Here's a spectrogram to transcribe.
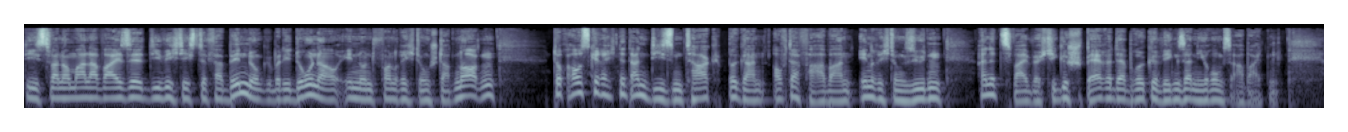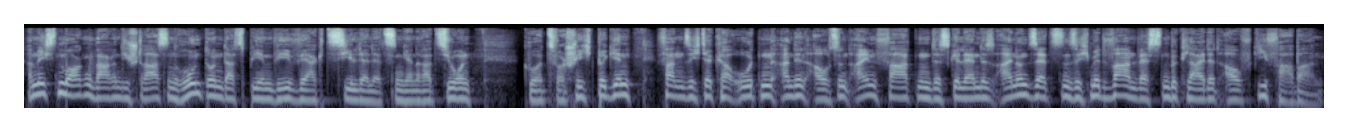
die ist zwar normalerweise die wichtigste Verbindung über die Donau in und von Richtung Stadt Norden, doch ausgerechnet an diesem Tag begann auf der Fahrbahn in Richtung Süden eine zweiwöchige Sperre der Brücke wegen Sanierungsarbeiten. Am nächsten Morgen waren die Straßen rund um das BMW-Werk Ziel der letzten Generation. Kurz vor Schichtbeginn fanden sich der Chaoten an den Aus- und Einfahrten des Geländes ein und setzten sich mit Warnwesten bekleidet auf die Fahrbahn.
